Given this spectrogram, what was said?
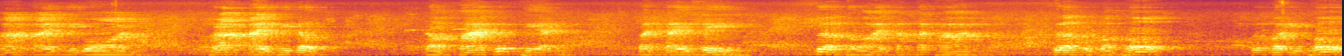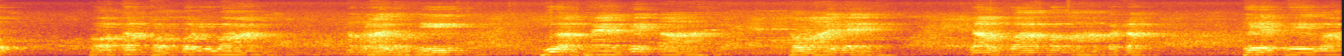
ผ้าไตรจีวร พระไตรปิฎกดอกไม้ทุกเทียน ปัจจัยสี่เพื่อถวายสังฆทาน เพื่ออุปโภค เพื่อบริโภคพร้อมทั้งของบริวาร ทั้งหลายเหล่านี้ เพื่อแผ่เมตตาถวายแด่เจ้าฟ้าพระมหากษัตริย์เทพเทวา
